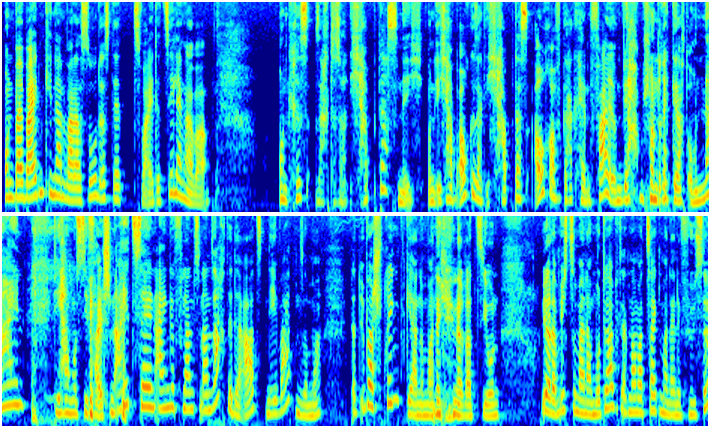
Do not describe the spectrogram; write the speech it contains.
Und bei beiden Kindern war das so, dass der zweite C länger war. Und Chris sagte so, ich habe das nicht. Und ich habe auch gesagt, ich habe das auch auf gar keinen Fall. Und wir haben schon direkt gedacht, oh nein, die haben uns die falschen Eizellen eingepflanzt. Und dann sagte der Arzt, nee, warten Sie mal, das überspringt gerne mal eine Generation. Ja, dann bin ich zu meiner Mutter, habe gesagt, Mama, zeig mal deine Füße.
